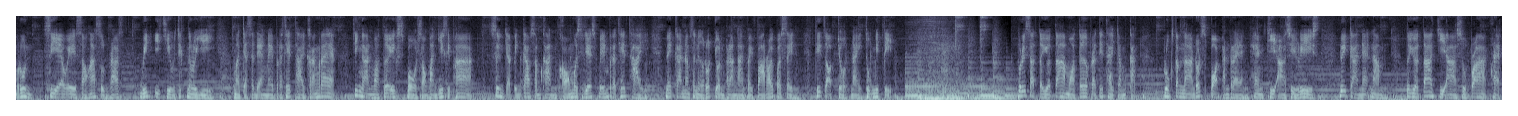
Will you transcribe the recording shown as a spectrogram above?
ำรุ่น CLA 250 plus with EQ เทคโนโลยีมาจัดแสดงในประเทศไทยครั้งแรกที่งาน Motor Expo 2025 ซึ่งจะเป็นก้าวสำคัญของ Mercedes-Benz ประเทศไทย ในการนำเสนอรถยนต์พลังงานไฟฟ้า 100%ที่ตอบโจทย์ในทุกมิติ บริษัทโตโยต้ามอเตอร์ประเทศไทยจำกัด ปลุกตำนานรถสปอร์ตพันแรงแห่ง GR Series ด้วยการแนะนำ Toyota GR Supra Track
